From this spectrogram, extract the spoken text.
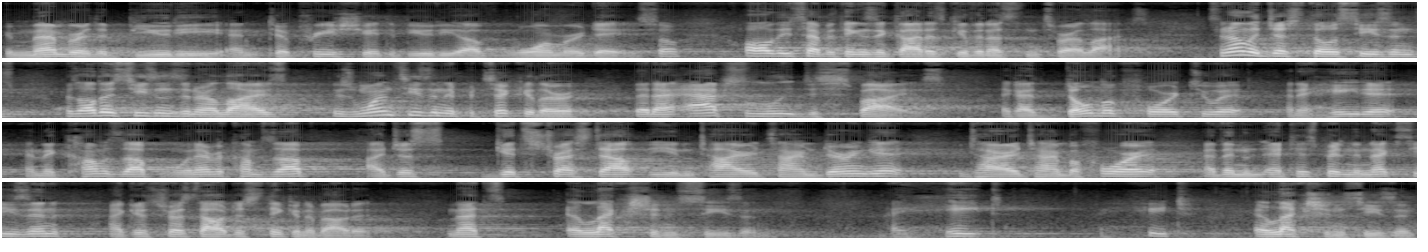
remember the beauty and to appreciate the beauty of warmer days. So all these type of things that God has given us into our lives. Not only just those seasons, there's other seasons in our lives. There's one season in particular that I absolutely despise. Like I don't look forward to it and I hate it and it comes up whenever it comes up, I just get stressed out the entire time during it, the entire time before it, and then anticipating the next season, I get stressed out just thinking about it. And that's election season. I hate I hate election season,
